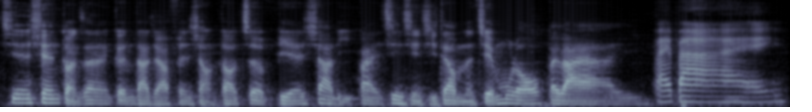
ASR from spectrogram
今天先短暂的跟大家分享到这边，下礼拜敬请期待我们的节目喽，拜拜，拜拜。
